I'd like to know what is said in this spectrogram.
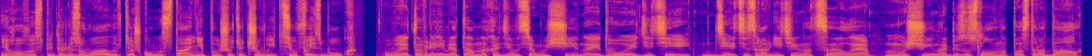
Його госпіталізували в тяжкому стані. Пишуть очевидці у Фейсбук. В это время там находился мужчина и двое детей. Дети сравнительно целые. Мужчина, безусловно, пострадал.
